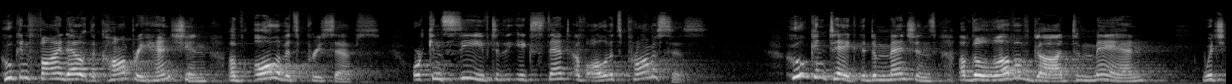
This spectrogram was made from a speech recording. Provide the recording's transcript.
Who can find out the comprehension of all of its precepts? Or conceive to the extent of all of its promises? Who can take the dimensions of the love of God to man, which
